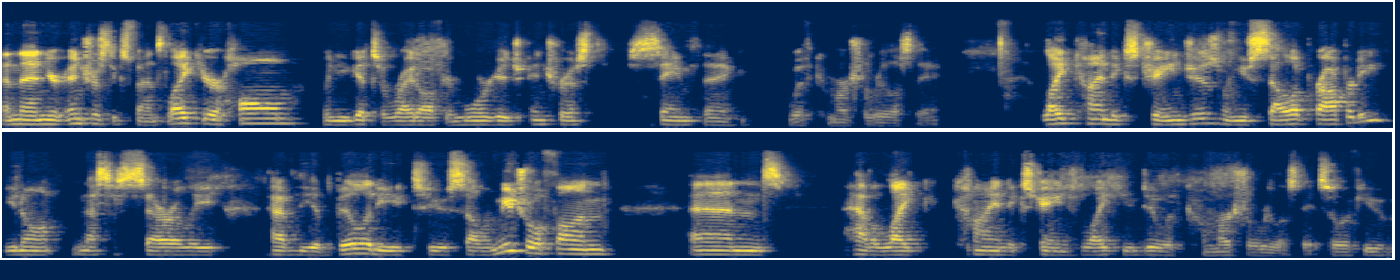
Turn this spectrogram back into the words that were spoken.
And then your interest expense, like your home, when you get to write off your mortgage interest, same thing with commercial real estate. Like kind exchanges, when you sell a property, you don't necessarily have the ability to sell a mutual fund and have a like kind exchange like you do with commercial real estate. So if you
